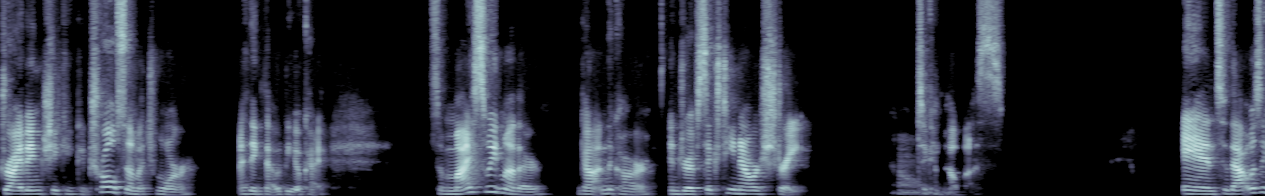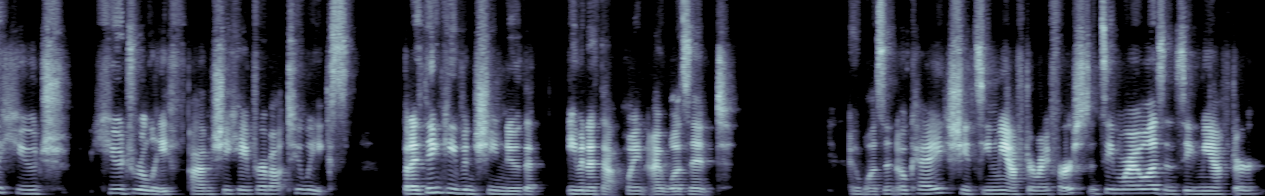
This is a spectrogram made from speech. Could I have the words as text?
driving, she can control so much more. I think that would be okay. So my sweet mother got in the car and drove 16 hours straight oh. to come help us. And so that was a huge, huge relief. Um, she came for about two weeks, but I think even she knew that even at that point, I wasn't it wasn't okay. She'd seen me after my first and seen where I was and seen me after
